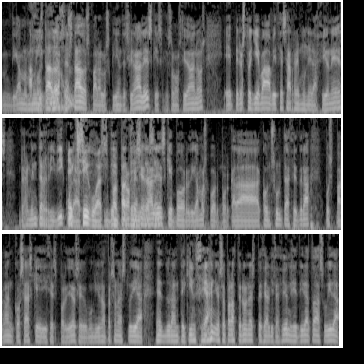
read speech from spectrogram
digamos muy ajustados, para los clientes finales que, que son los ciudadanos pero esto lleva a veces a remuneraciones realmente ridículas exiguas de profesionales que por digamos por por cada consulta etcétera pues pagan cosas que dices, por Dios, eh, una persona estudia eh, durante 15 años para obtener una especialización y se tira toda su vida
